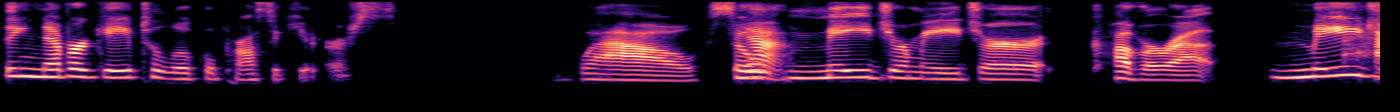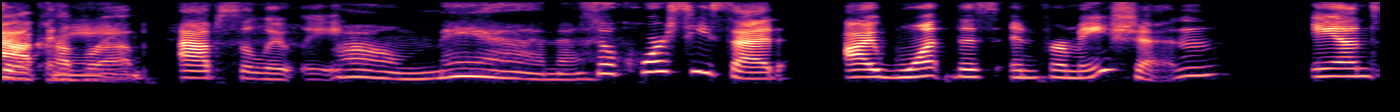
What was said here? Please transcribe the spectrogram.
they never gave to local prosecutors. Wow. So Yeah. major, major cover up. Major cover up. Absolutely. Oh man. So, of course, he said, I want this information. And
